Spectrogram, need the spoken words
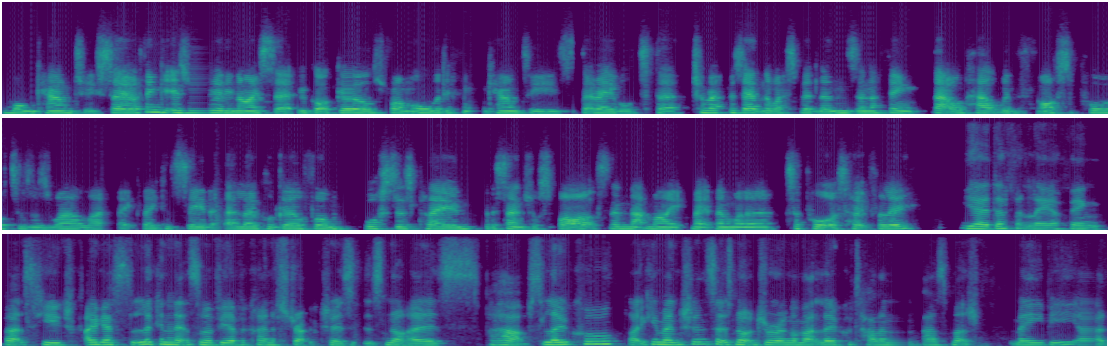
one county. So I think it is really nice that we've got girls from all the different counties that are able to to represent the West Midlands, and I think that will help with our supporters as well. Like, like they can see that a local girl from Worcester's playing for the Central Sparks, then that might make them want to support us. Hopefully. Yeah, definitely. I think that's huge. I guess looking at some of the other kind of structures, it's not as perhaps local, like you mentioned. So it's not drawing on that local talent as much, maybe. I'm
